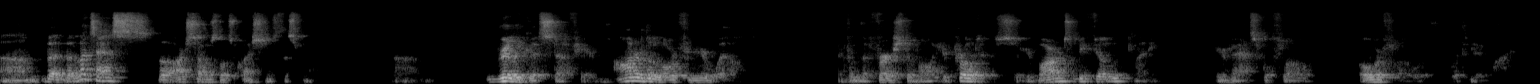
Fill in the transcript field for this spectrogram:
Um, but, but let's ask ourselves those questions this morning. Um, really good stuff here. Honor the Lord from your wealth from the first of all your produce. So your barns will be filled with plenty, your vats will flow, overflow with, with new wine.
